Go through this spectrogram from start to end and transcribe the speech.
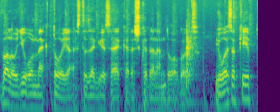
valahogy jól megtolja ezt az egész elkereskedelem dolgot. Jó ez a kép,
